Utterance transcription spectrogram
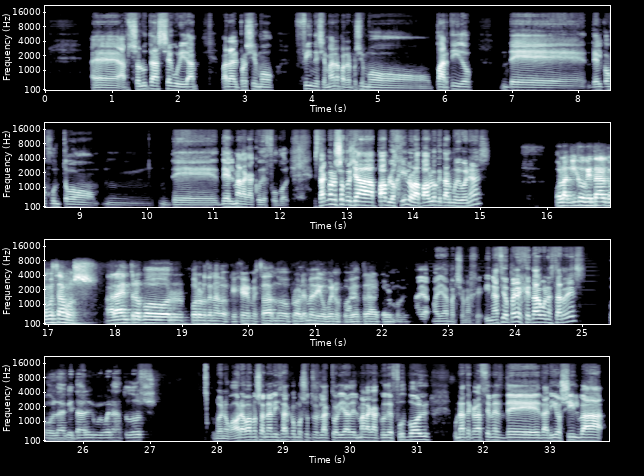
eh, absoluta seguridad para el próximo fin de semana, para el próximo partido del conjunto mm, del Málaga de Fútbol. Están con nosotros ya Pablo Gil. Hola Pablo, ¿qué tal? Muy buenas. Hola Kiko, ¿qué tal? ¿Cómo estamos? Ahora entro por, ordenador, que es que me está dando problemas y digo, bueno, pues voy a entrar por el móvil. Vaya, personaje. Ignacio Pérez, ¿qué tal? Buenas tardes. Hola, ¿qué tal? Muy buenas a todos. Bueno, ahora vamos a analizar con vosotros la actualidad del Málaga Club de Fútbol, unas declaraciones de Darío Silva.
